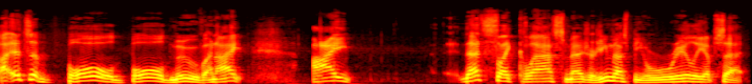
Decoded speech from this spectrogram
Uh, it's a bold, bold move, and I, I, that's like glass measures. You must be really upset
